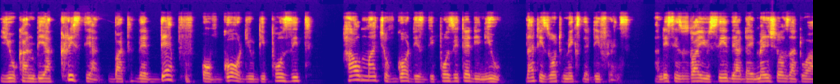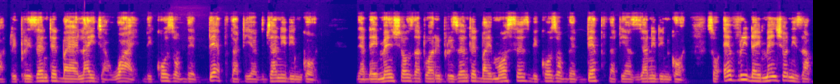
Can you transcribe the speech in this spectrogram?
you can be a Christian, but the depth of God you deposit, how much of God is deposited in you, that is what makes the difference. And this is why you see there are dimensions that were represented by Elijah. Why? Because of the depth that he had journeyed in God. There are dimensions that were represented by Moses because of the depth that he has journeyed in God. So every dimension is a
